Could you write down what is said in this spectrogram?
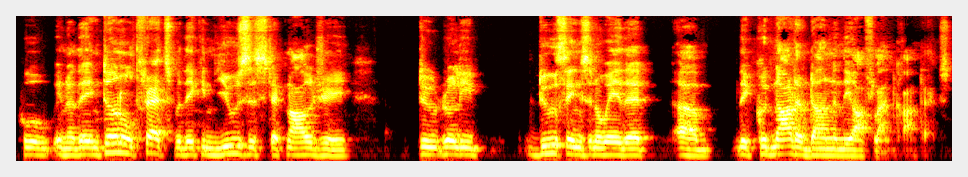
who you know the internal threats but they can use this technology to really do things in a way that um, they could not have done in the offline context.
